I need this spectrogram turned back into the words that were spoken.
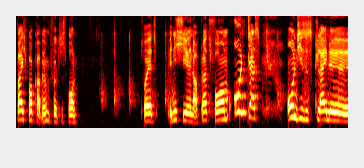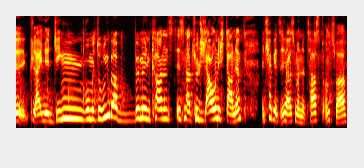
Weil ich Bock habe, im Flur zu spawnen. So, jetzt bin ich hier in der Plattform. Und das. Und dieses kleine, kleine Ding, womit du rüber bimmeln kannst, ist natürlich auch nicht da, ne? Ich habe jetzt erstmal eine Task. Und zwar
